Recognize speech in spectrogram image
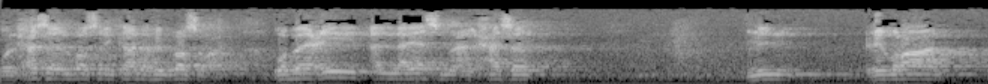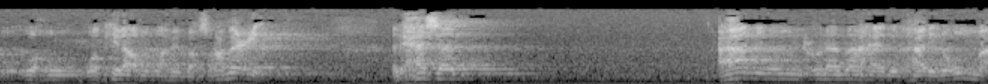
والحسن البصري كان في البصرة وبعيد ألا يسمع الحسن من عمران وهو وكلاهما في البصرة بعيد. الحسن عالم من علماء هذه الأمة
